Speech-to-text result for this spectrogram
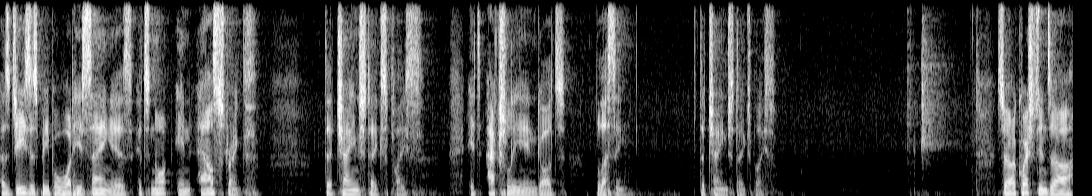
As Jesus people, what he's saying is it's not in our strength that change takes place. It's actually in God's blessing that change takes place. So, our questions are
